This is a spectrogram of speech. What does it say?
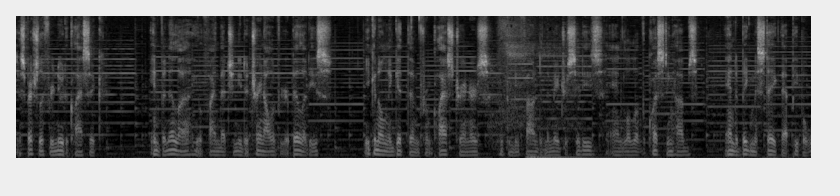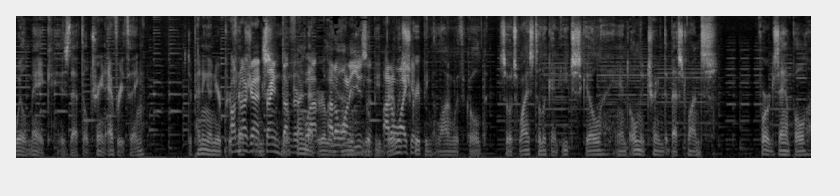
especially if you're new to Classic. In Vanilla, you'll find that you need to train all of your abilities. You can only get them from class trainers, who can be found in the major cities and low-level questing hubs, and a big mistake that people will make is that they'll train everything. Depending on your I'm professions, not gonna train you'll find Thunderclap. that early I don't on, use you'll it. be I don't barely like it. scraping along with gold, so it's wise to look at each skill and only train the best ones. For example,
